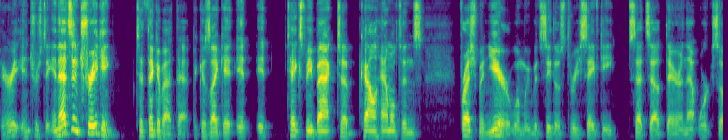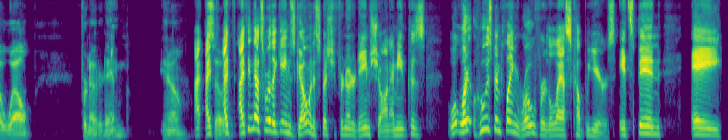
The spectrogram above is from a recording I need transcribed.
Very interesting. And that's intriguing to think about that because like it it it takes me back to Kyle Hamilton's freshman year when we would see those three safety sets out there and that worked so well for Notre Dame. Yep. You know, I I, so. I I think that's where the game's going, especially for Notre Dame, Sean. I mean, because what, what who's been playing Rover the last couple years? It's been a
